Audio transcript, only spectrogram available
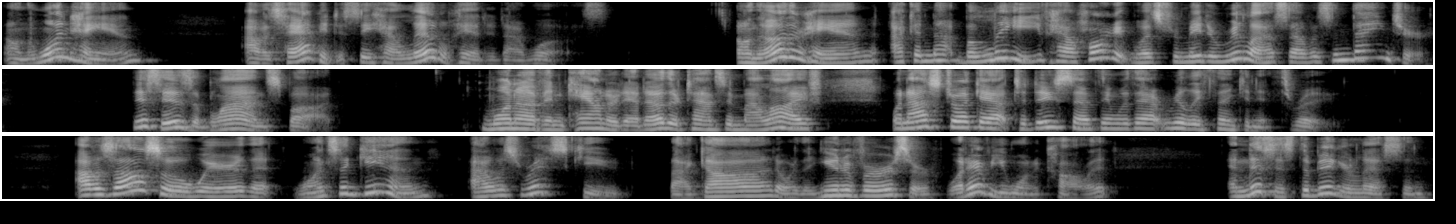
On the one hand, I was happy to see how level headed I was. On the other hand, I could not believe how hard it was for me to realize I was in danger. This is a blind spot, one I've encountered at other times in my life when I struck out to do something without really thinking it through. I was also aware that once again, I was rescued by God or the universe or whatever you want to call it. And this is the bigger lesson.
